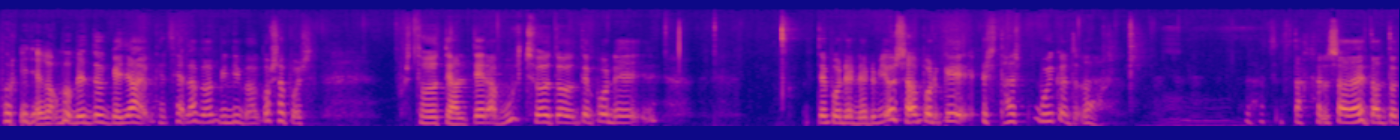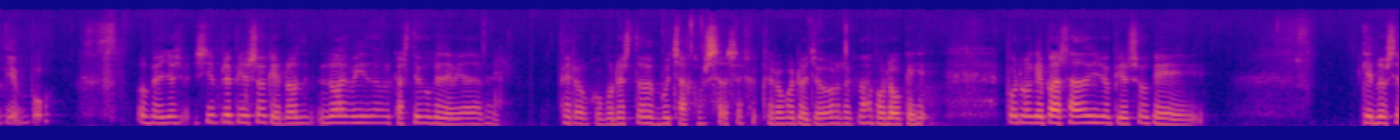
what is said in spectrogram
Porque llega un momento en que ya, que sea la más mínima cosa, pues, pues todo te altera mucho, todo te pone, te pone nerviosa porque estás muy cansada. Estás cansada de tanto tiempo. Hombre, yo siempre pienso que no, no he habido el castigo que debía de haber pero como en esto muchas cosas, pero bueno, yo reclamo lo que, por lo que he pasado y yo pienso que, que no, se,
